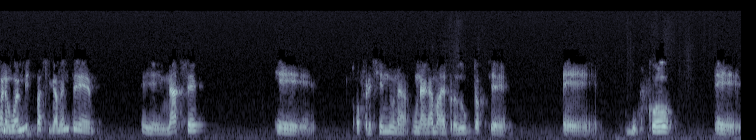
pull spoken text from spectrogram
Bueno, OneBit básicamente eh, nace eh, ofreciendo una, una gama de productos que eh, buscó eh,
